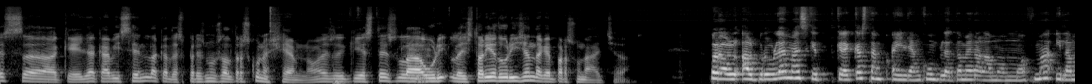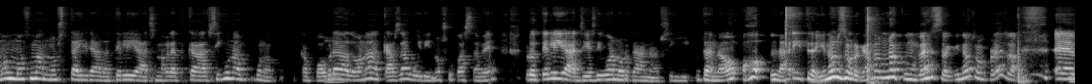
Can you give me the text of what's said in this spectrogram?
és uh, que ella acabi sent la que després nosaltres coneixem, no? És a dir, aquesta és la, la història d'origen d'aquest personatge. Però el, el problema és que crec que estan aïllant completament a la Mon Mothma i la Mon Mothma no està aïllada, té liats, malgrat que sigui una bueno, que pobra dona a casa, vull dir, no s'ho passa bé, però té liats i es diuen Organa. O sigui, de nou, oh, l'Ari traient els Organa en una conversa, quina sorpresa. Eh,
